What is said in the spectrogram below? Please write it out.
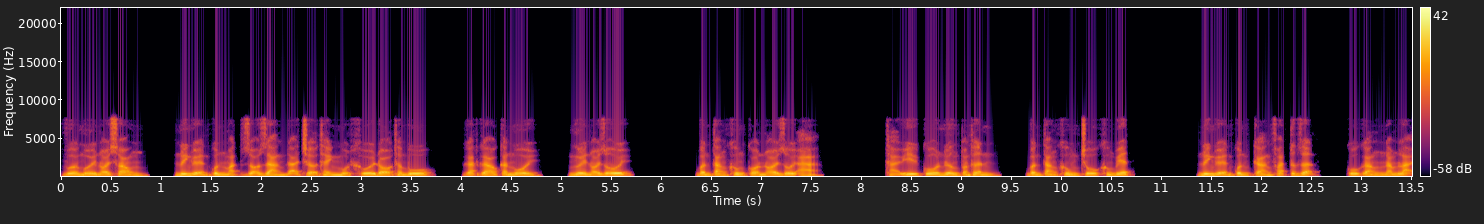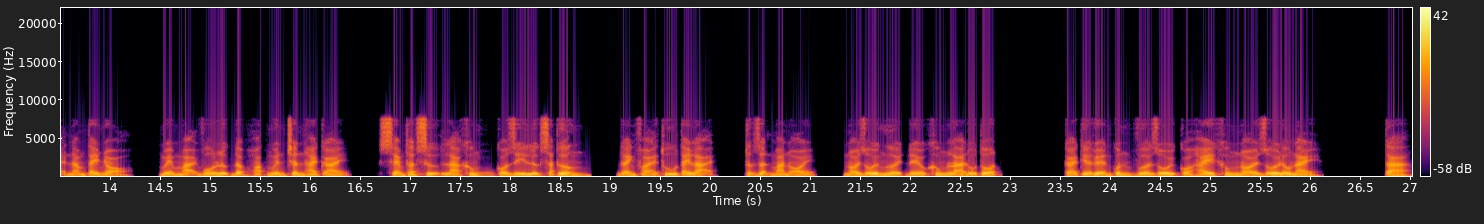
Vừa mới nói xong, Ninh Nguyễn Quân mặt rõ ràng đã trở thành một khối đỏ thâm bố, gắt gao cắn môi, ngươi nói dối. Bần tăng không có nói dối à? Thải y cô nương toàn thân, bần tăng không chỗ không biết. Ninh Nguyễn Quân càng phát tức giận, cố gắng nắm lại nắm tay nhỏ, mềm mại vô lực đập hoác Nguyên Chân hai cái, xem thật sự là không có gì lực sát thương, đành phải thu tay lại, tức giận mà nói, nói dối người đều không là đồ tốt. Cái kia huyện Quân vừa rồi có hay không nói dối đâu này? Ta,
